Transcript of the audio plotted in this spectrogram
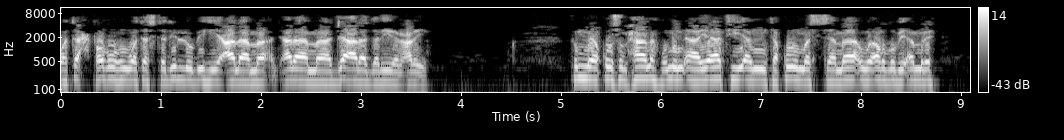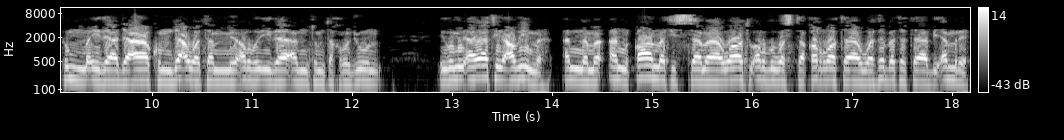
وتحفظه وتستدل به على ما, على ما جعل دليلا عليه. ثم يقول سبحانه ومن آياته أن تقوم السماء والأرض بأمره ثم إذا دعاكم دعوة من الأرض إذا أنتم تخرجون. ومن آياته العظيمة أن أن قامت السماوات والأرض واستقرتا وثبتتا بأمره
